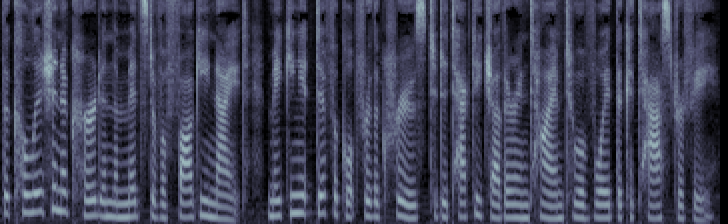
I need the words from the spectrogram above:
The collision occurred in the midst of a foggy night, making it difficult for the crews to detect each other in time to avoid the catastrophe.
